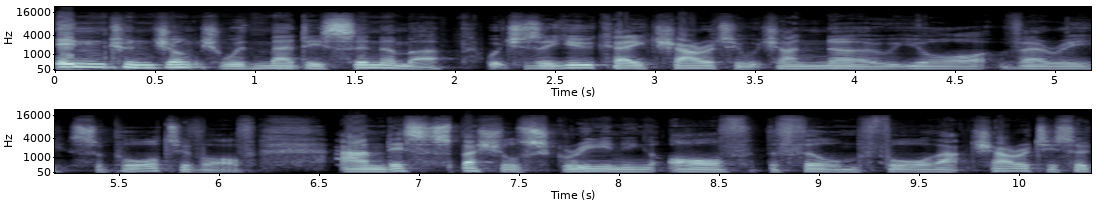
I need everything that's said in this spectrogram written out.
in conjunction with Medicinema, which is a UK charity which I know you're very supportive of, and it's a special screening of the film for that charity. So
